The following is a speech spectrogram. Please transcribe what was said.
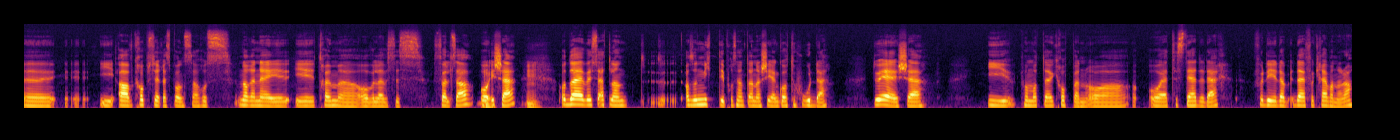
i, av kroppslige responser hos når en er i, i traumeoverlevelsesfølelser, og Mm. ikke. Mm. Og det er hvis et eller annet Altså 90% av energien går til hodet. Du er ikke i på en måte kroppen og, og er til stede der. Fordi det, det er for krevende, da.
